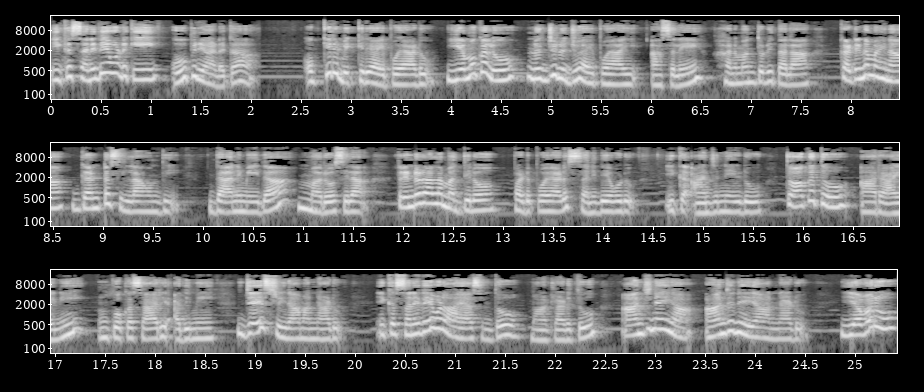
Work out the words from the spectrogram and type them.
ఇక శనిదేవుడికి ఊపిరి ఆడక ఉక్కిరి బిక్కిరి అయిపోయాడు. ఎముకలు నుజ్జు నుజ్జు అయిపోయాయి. అసలే హనుమంతుడి తల కఠినమైన గంట ఉంది. దానిమీద మరో శిల. రెండు రాళ్ళ మధ్యలో పడిపోయాడు శనిదేవుడు. ఇక ఆంజనేయుడు తోకతో ఆ రాయిని ఇంకొకసారి అదిమి జై శ్రీరామ్ అన్నాడు. ఇక శనిదేవుడు ఆయాసంతో మాట్లాడుతూ ఆంజనేయ ఆంజనేయ అన్నాడు. ఎవరు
